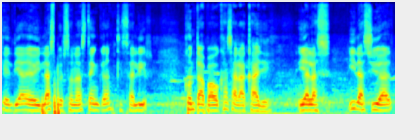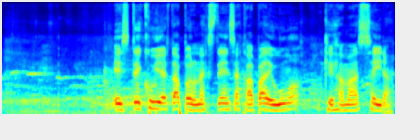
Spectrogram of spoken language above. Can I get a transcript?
que el día de hoy las personas tengan que salir con tapabocas a la calle y, a las, y la ciudad esté cubierta por una extensa capa de humo que jamás se irá.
